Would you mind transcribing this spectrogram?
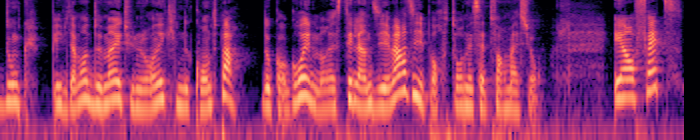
Donc évidemment, demain est une journée qui ne compte pas. Donc en gros, il me restait lundi et mardi pour tourner cette formation. Et en fait,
